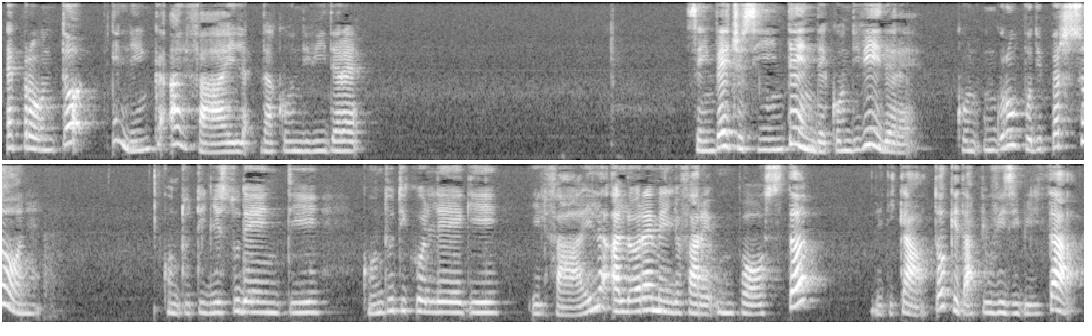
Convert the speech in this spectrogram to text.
è pronto il link al file da condividere. Se invece si intende condividere con un gruppo di persone, con tutti gli studenti, con tutti i colleghi, il file, allora è meglio fare un post dedicato che dà più visibilità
